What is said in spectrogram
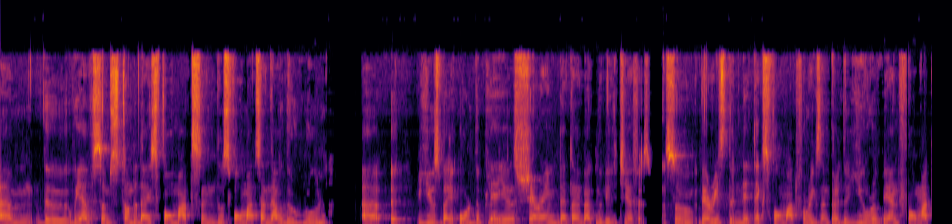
um, the, we have some standardized formats, and those formats are now the rule uh, used by all the players sharing data about mobility offers. So there is the NeTEx format, for example, the European format.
